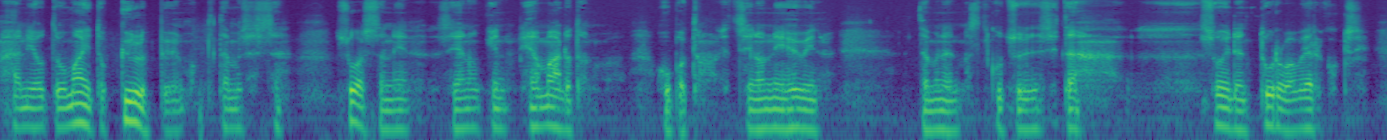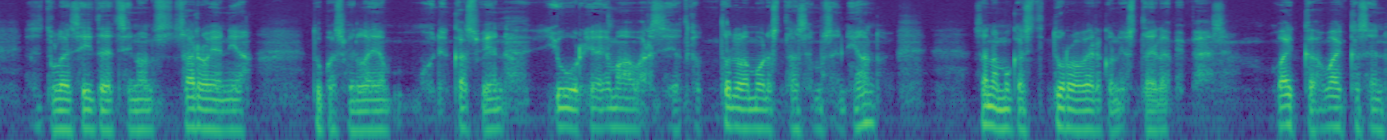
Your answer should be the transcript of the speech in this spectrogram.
hän joutuu maitokylpyyn, mutta tämmöisessä suossa, niin siihen onkin ihan mahdoton upota. että siinä on niin hyvin tämmöinen, mä kutsuisin sitä soiden turvaverkoksi. Ja se tulee siitä, että siinä on sarojen ja tupasvilla ja muiden kasvien juuria ja maavarsia, jotka todella muodostaa semmoisen ihan sananmukaisesti turvaverkon, josta ei läpi pääse. Vaikka, vaikka sen,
